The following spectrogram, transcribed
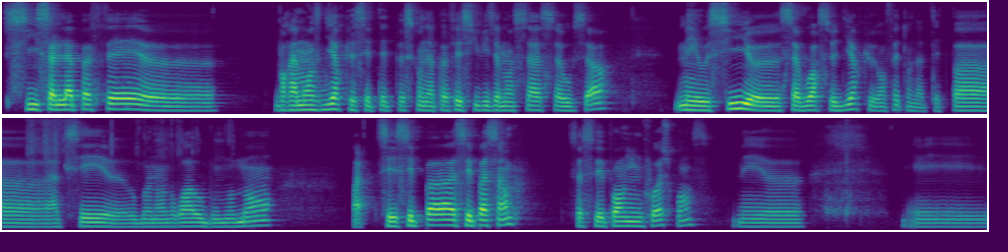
si ça ne l'a pas fait, vraiment se dire que c'est peut-être parce qu'on n'a pas fait suffisamment ça, ça ou ça, mais aussi savoir se dire qu'en fait, on n'a peut-être pas accès au bon endroit, au bon moment. Voilà, c'est pas, pas simple, ça se fait pas en une fois, je pense, mais, euh, mais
